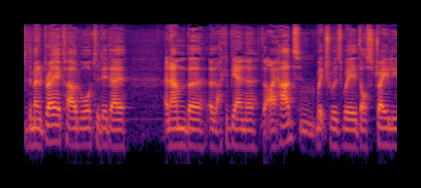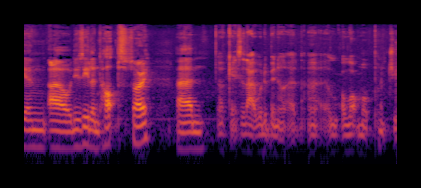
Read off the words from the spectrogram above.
the Menabrea, Cloudwater did a an amber, uh, like a Vienna that I had, Hmm. which was with Australian, oh New Zealand hops. Sorry. Um, okay, so that would have been a, a, a lot more punchy,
